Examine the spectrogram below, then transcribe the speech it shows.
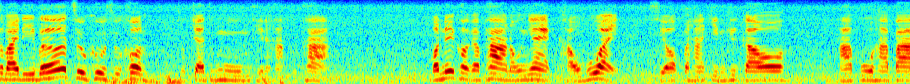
สบายดีเบิร์ดสู่คู่สู่คนทุกใจทุกมุมที่นะฮักทุกท่าวันนี้คอยกับผ้าน้องแยกเขาห้วยเสิออกไปหากินคือเกาหาปูหาปลา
